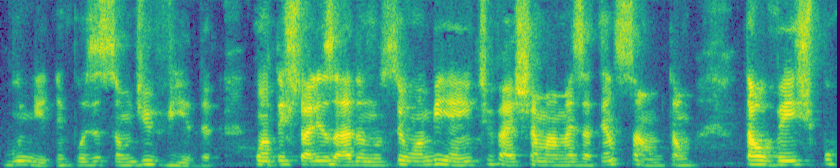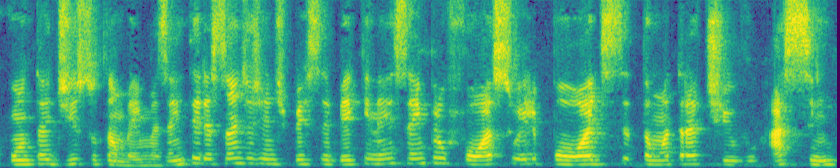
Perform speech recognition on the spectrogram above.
bonito, em posição de vida, contextualizado no seu ambiente, vai chamar mais atenção. Então, talvez por conta disso também. Mas é interessante a gente perceber que nem sempre o fóssil ele pode ser tão atrativo assim.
